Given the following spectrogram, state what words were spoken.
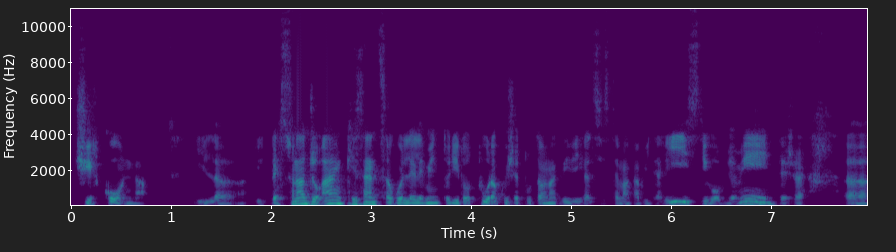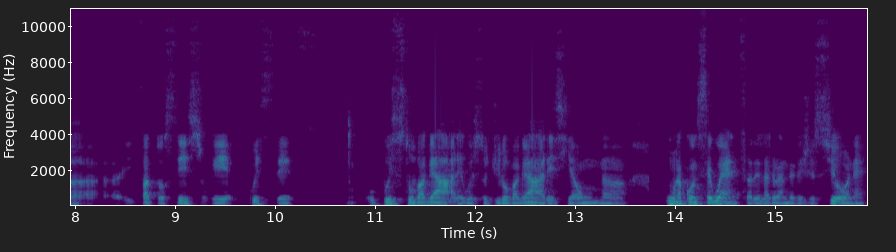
circonda il, il, personaggio anche senza quell'elemento di rottura. Qui c'è tutta una critica al sistema capitalistico, ovviamente, cioè, uh, il fatto stesso che queste, questo vagare, questo girovagare sia un, una conseguenza della grande recessione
